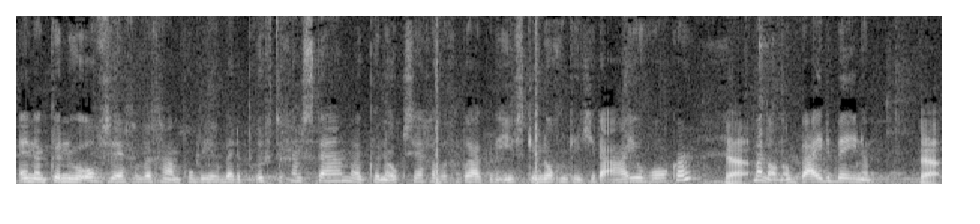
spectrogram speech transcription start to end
En dan kunnen we of zeggen, we gaan proberen bij de brug te gaan staan. Maar we kunnen ook zeggen, we gebruiken de eerste keer nog een keertje de Ajo Walker. Ja, Maar dan op beide benen. Ja,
